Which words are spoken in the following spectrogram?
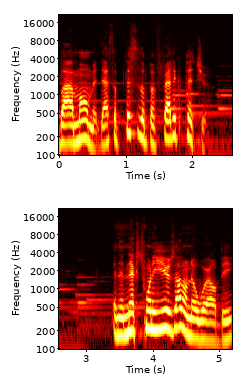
by a moment. That's a, this is a prophetic picture. In the next 20 years, I don't know where I'll be.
